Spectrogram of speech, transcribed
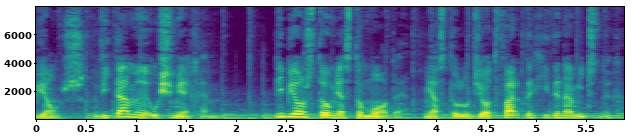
Libiąż. Witamy uśmiechem. Libiąż to miasto młode, miasto ludzi otwartych i dynamicznych.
